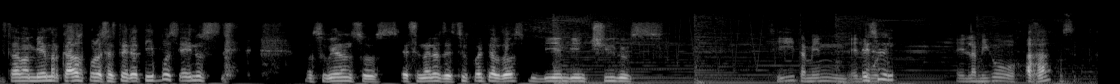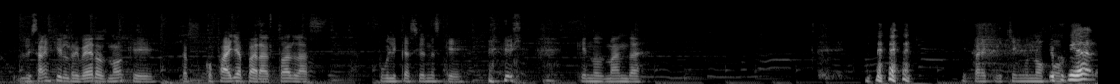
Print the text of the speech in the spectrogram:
estaban bien marcados por los estereotipos y ahí nos, nos subieron sus escenarios de Street Fighter 2 bien bien chidos. Sí, también el, el- el amigo. José- Luis Ángel Riveros, ¿no? Que tampoco falla para todas las publicaciones que, que nos manda. Y para que le echen un Yo ojo. creo que ya,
